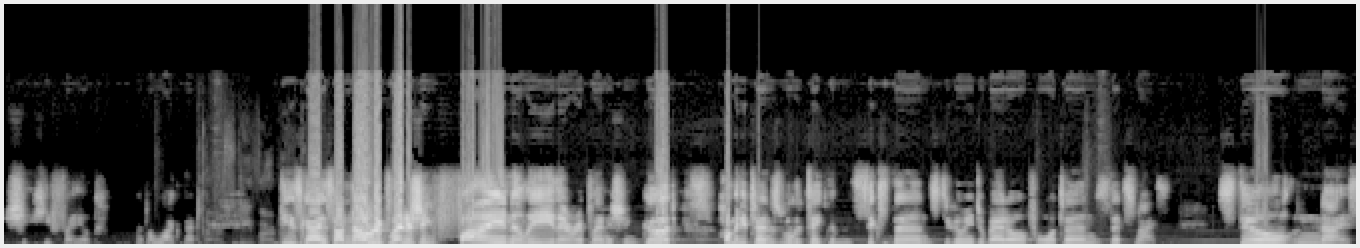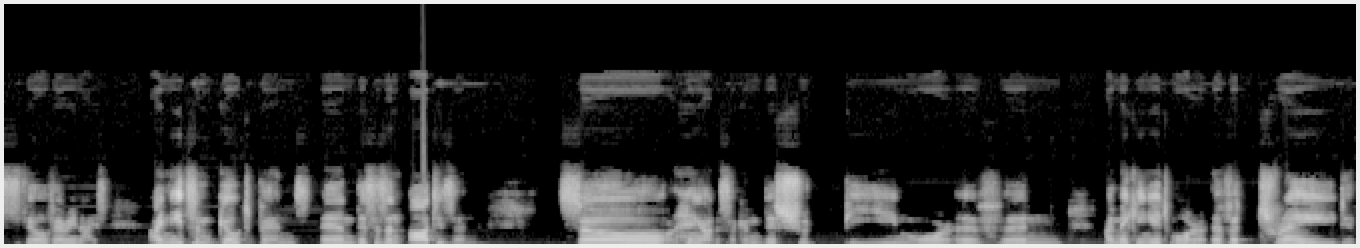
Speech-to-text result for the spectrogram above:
She, he failed. I don't like that. These guys are now replenishing. Finally, they're replenishing. Good. How many turns will it take them? Six turns to go into battle. Four turns. That's nice. Still nice. Still very nice. I need some goat pens, and this is an artisan. So, hang on a second. This should be more of an. I'm making it more of a trade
